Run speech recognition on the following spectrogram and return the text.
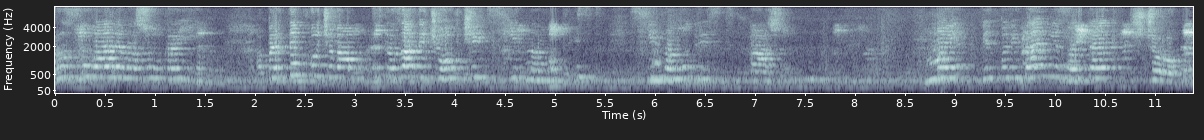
розвивати нашу Україну. А перед тим хочу вам сказати, чого вчить східна мудрість. Східна мудрість каже. Ми відповідальні за те, що робимо.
